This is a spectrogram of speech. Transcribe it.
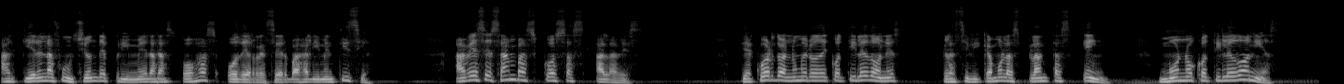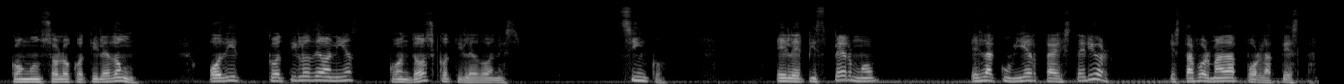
adquieren la función de primeras hojas o de reservas alimenticias. A veces ambas cosas a la vez. De acuerdo al número de cotiledones, clasificamos las plantas en monocotiledonias, con un solo cotiledón, o dicotiledonias, con dos cotiledones. 5. El epispermo es la cubierta exterior. Está formada por la testa.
